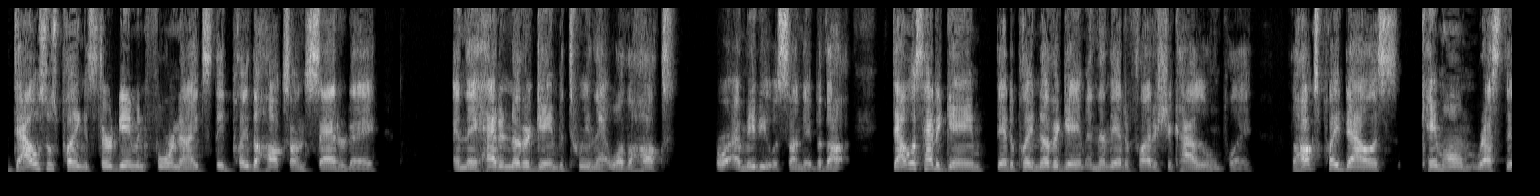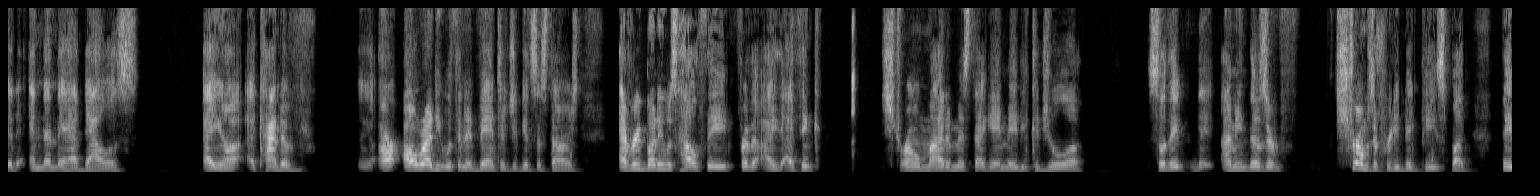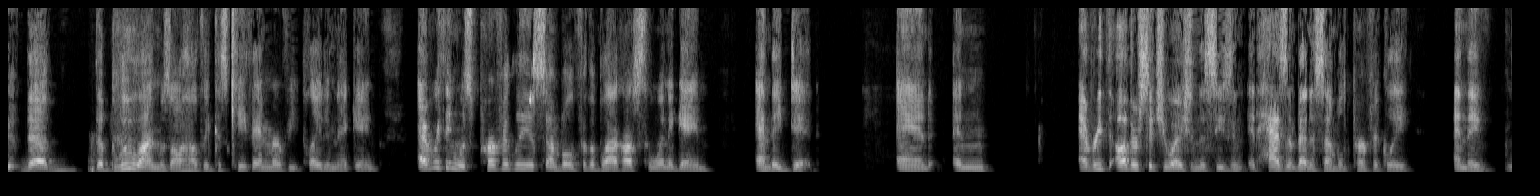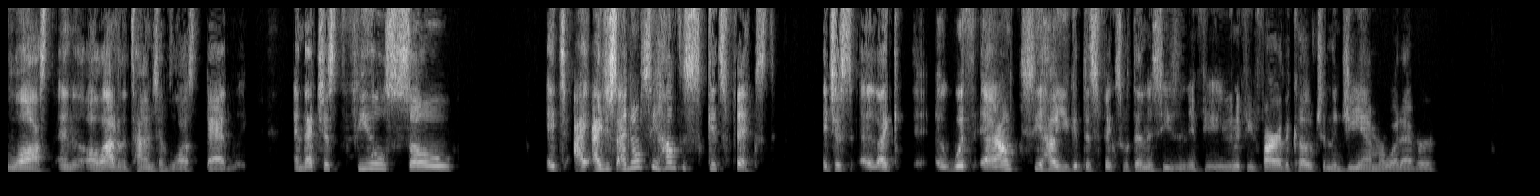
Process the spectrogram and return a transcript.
Dallas was playing its third game in four nights. They played the Hawks on Saturday and they had another game between that while the Hawks or uh, maybe it was Sunday, but the Dallas had a game, they had to play another game and then they had to fly to Chicago and play. The Hawks played Dallas, came home, rested, and then they had Dallas uh, you know, a kind of are already with an advantage against the Stars. Everybody was healthy for the. I, I think Strome might have missed that game, maybe Kajula. So they, they, I mean, those are Strome's a pretty big piece, but they the the blue line was all healthy because Keith and Murphy played in that game. Everything was perfectly assembled for the Blackhawks to win a game, and they did. And in every other situation this season, it hasn't been assembled perfectly, and they've lost, and a lot of the times have lost badly. And that just feels so. It's I, I just I don't see how this gets fixed. It just uh, like uh, with I don't see how you get this fixed within a season. If you even if you fire the coach and the GM or whatever,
